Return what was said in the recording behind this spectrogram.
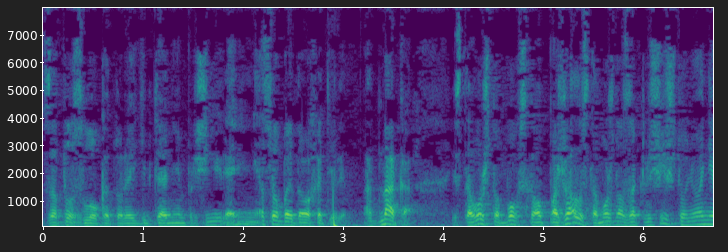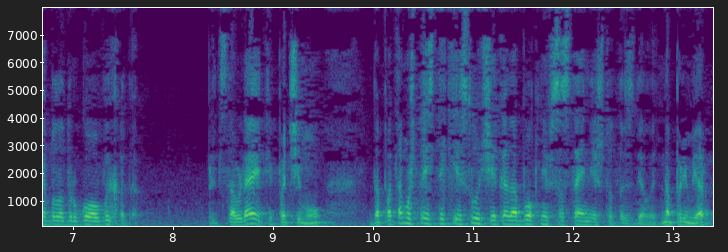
за то зло, которое египтяне им причинили. Они не особо этого хотели. Однако, из того, что Бог сказал, пожалуйста, можно заключить, что у него не было другого выхода. Представляете, почему? Да потому что есть такие случаи, когда Бог не в состоянии что-то сделать. Например,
